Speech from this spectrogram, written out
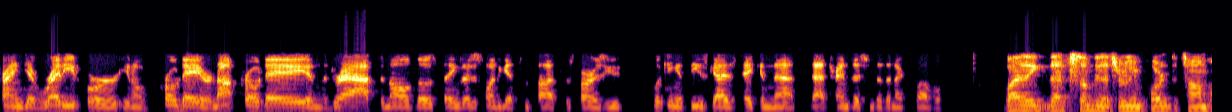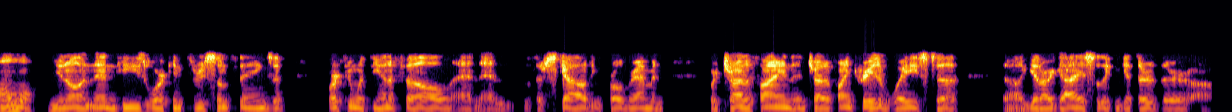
try and get ready for you know pro day or not pro day and the draft and all of those things. I just wanted to get some thoughts as far as you looking at these guys taking that that transition to the next level. Well, I think that's something that's really important to Tom Holmoe, you know, and, and he's working through some things and working with the NFL and, and with their scouting program. And we're trying to find and try to find creative ways to uh, get our guys so they can get their, their, uh,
